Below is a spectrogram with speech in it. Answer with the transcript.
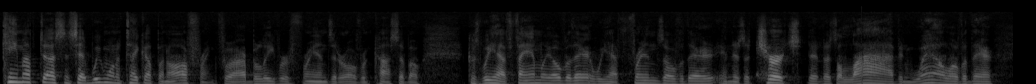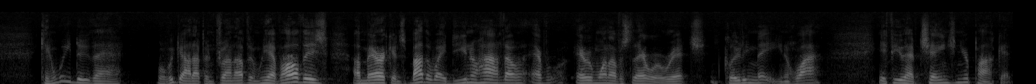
came up to us and said, We want to take up an offering for our believer friends that are over in Kosovo. Because we have family over there, we have friends over there, and there's a church that is alive and well over there. Can we do that? Well, we got up in front of them. We have all these Americans. By the way, do you know how every, every one of us there were rich, including me? You know why? If you have change in your pocket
